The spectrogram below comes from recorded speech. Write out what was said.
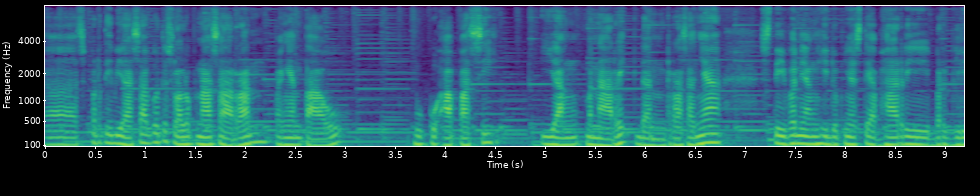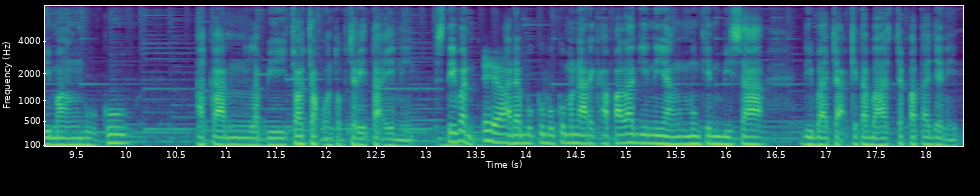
Uh, seperti biasa gue tuh selalu penasaran, pengen tahu buku apa sih yang menarik dan rasanya Steven yang hidupnya setiap hari bergelimang buku akan lebih cocok untuk cerita ini. Steven, iya. ada buku-buku menarik apa lagi nih yang mungkin bisa dibaca? Kita bahas cepat aja nih.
